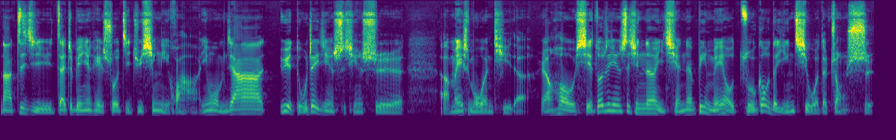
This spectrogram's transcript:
那自己在这边也可以说几句心里话啊，因为我们家阅读这件事情是啊、没什么问题的。然后写作这件事情呢，以前呢并没有足够的引起我的重视，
